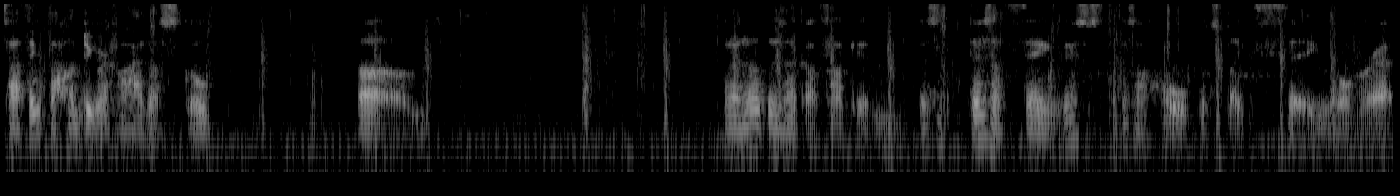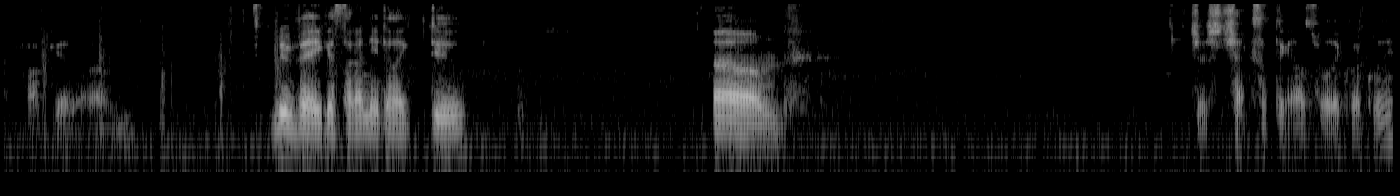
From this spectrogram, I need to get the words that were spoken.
So I think the hunting rifle has a scope. Um, but I know there's like a fucking there's there's a thing there's there's a whole like thing over at fucking um, New Vegas that I need to like do. Um, just check something else really quickly.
